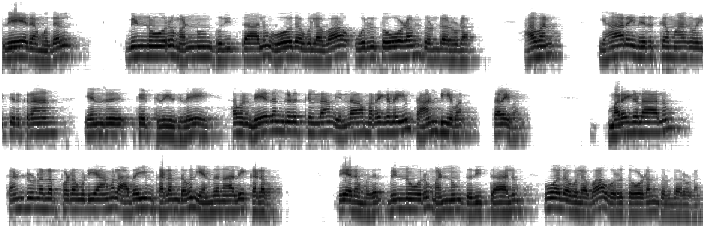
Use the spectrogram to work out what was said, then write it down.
வேத முதல் விண்ணோறு மண்ணும் துதித்தாலும் ஓத உலவா ஒரு தோழம் தொண்டருடன் அவன் யாரை நெருக்கமாக வைத்திருக்கிறான் என்று கேட்கிறீர்களே. அவன் வேதங்களுக்கெல்லாம் எல்லா மறைகளையும் தாண்டியவன் தலைவன். மறைகளாலும் கண்டுணரப்பட முடியாமல் அதையும் கடந்தவன் எந்தனாலே கடவன் வேதம் முதல் விண்ணோரும் மண்ணும் துதித்தாலும் ஓத உலவா ஒரு தோழன் தொண்டருடன்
